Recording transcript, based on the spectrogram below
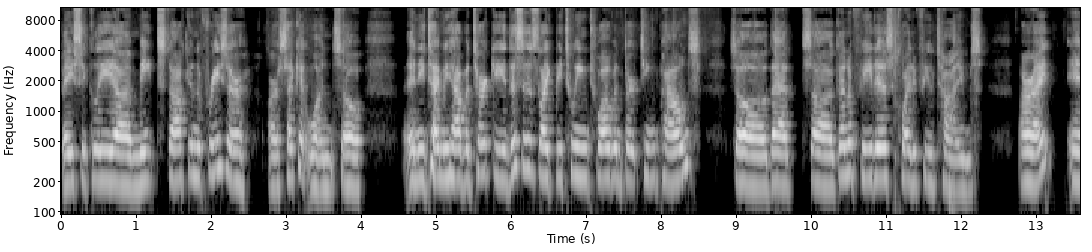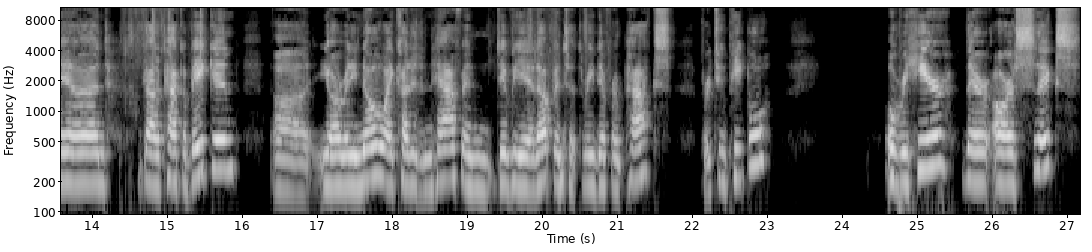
Basically, uh, meat stock in the freezer, our second one. So anytime you have a turkey, this is like between 12 and 13 pounds. So that's uh, going to feed us quite a few times. All right. And got a pack of bacon. Uh, you already know I cut it in half and divvy it up into three different packs for two people. Over here, there are six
